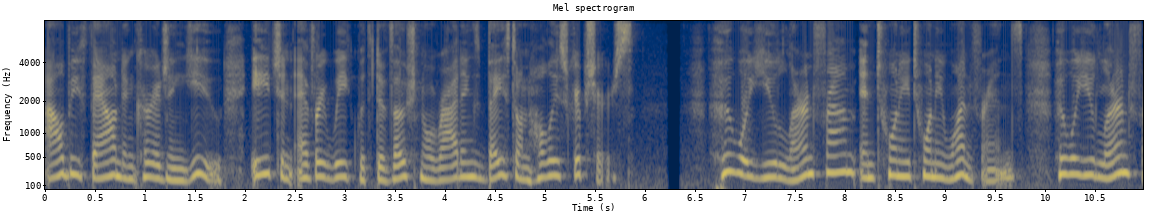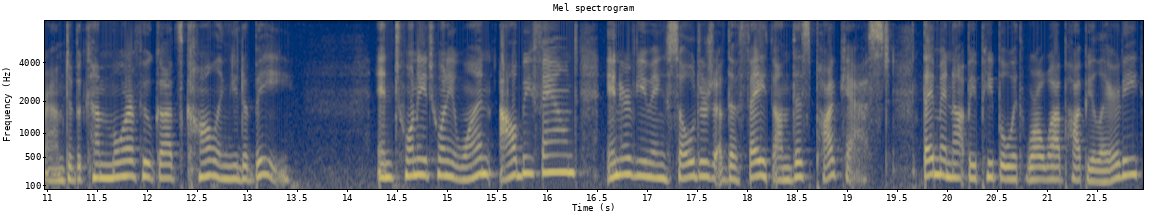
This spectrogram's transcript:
I'll be found encouraging you each and every week with devotional writings based on Holy Scriptures. Who will you learn from in 2021, friends? Who will you learn from to become more of who God's calling you to be? In 2021, I'll be found interviewing soldiers of the faith on this podcast. They may not be people with worldwide popularity,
